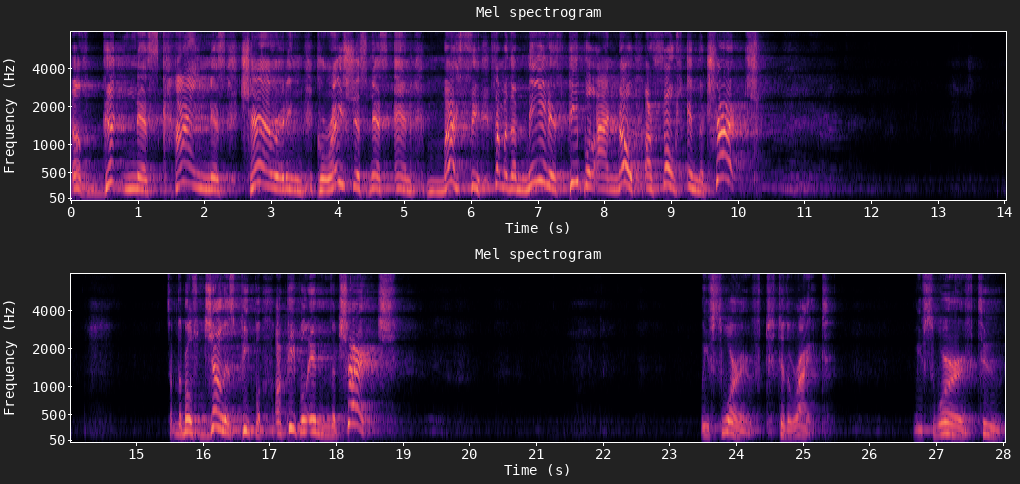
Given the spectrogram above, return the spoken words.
of goodness, kindness, charity, graciousness, and mercy. Some of the meanest people I know are folks in the church. Some of the most jealous people are people in the church. We've swerved to the right. We've swerved to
